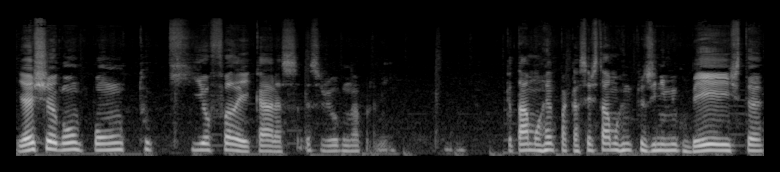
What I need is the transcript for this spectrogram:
E aí chegou um ponto que eu falei, cara, esse jogo não é pra mim. Eu tava morrendo pra cacete, tava morrendo pros inimigos besta.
